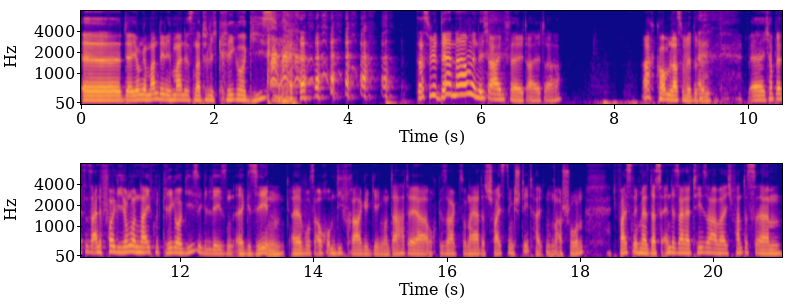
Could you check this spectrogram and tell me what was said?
Äh, der junge Mann, den ich meine, ist natürlich Gregor Gysi. Dass mir der Name nicht einfällt, Alter. Ach komm, lassen wir drin. äh, ich habe letztens eine Folge Jung und Naiv mit Gregor Giese gelesen, äh, gesehen, äh, wo es auch um die Frage ging. Und da hat er ja auch gesagt, so, naja, das Scheißding steht halt nun mal schon. Ich weiß nicht mehr das Ende seiner These, aber ich fand es ähm,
